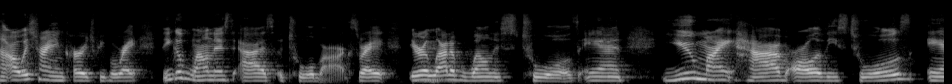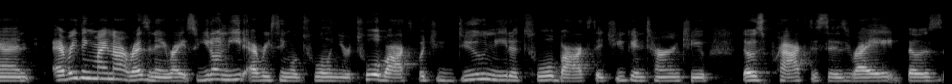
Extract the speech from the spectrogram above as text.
I always try and encourage people, right? Think of wellness as a toolbox, right? There are a mm-hmm. lot of wellness tools, and you might have all of these tools, and everything might not resonate, right? So you don't need every single tool in your toolbox, but you do need a toolbox that you can turn to those practices, right? Those,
